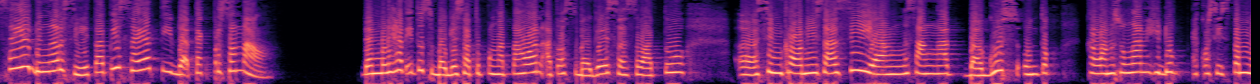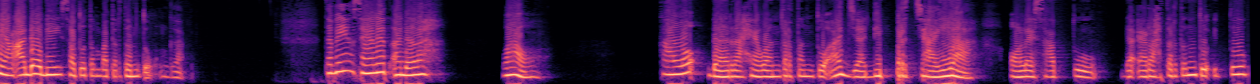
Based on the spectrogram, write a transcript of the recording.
Saya dengar sih, tapi saya tidak take personal dan melihat itu sebagai satu pengetahuan atau sebagai sesuatu uh, sinkronisasi yang sangat bagus untuk kelangsungan hidup ekosistem yang ada di satu tempat tertentu. Enggak. Tapi yang saya lihat adalah, wow, kalau darah hewan tertentu aja dipercaya oleh satu daerah tertentu itu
